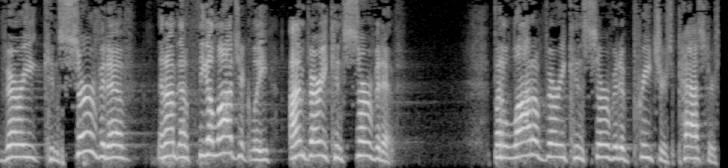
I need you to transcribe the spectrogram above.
very conservative, and I'm theologically, I'm very conservative. But a lot of very conservative preachers, pastors,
